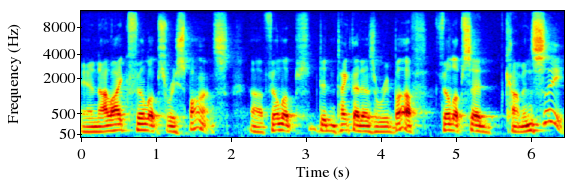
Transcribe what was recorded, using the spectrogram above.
And I like Philip's response. Uh, Philip didn't take that as a rebuff. Philip said, come and see.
